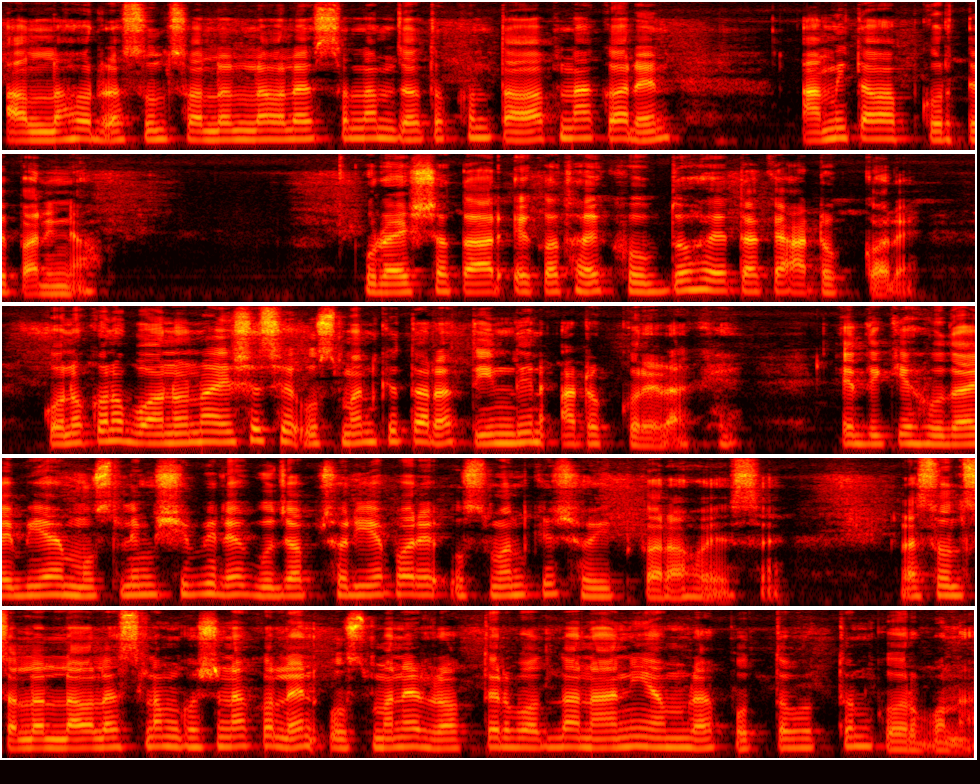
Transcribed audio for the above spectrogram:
আল্লাহর রাসুল সাল্লাহ আলাইসাল্লাম যতক্ষণ তাওয়াফ না করেন, আমি তাওয়াফ করতে পারি না। কুরাইশা তার একথায় ক্ষুব্ধ হয়ে তাকে আটক করে। কোনো কোনো বর্ণনা এসেছে উসমানকে তারা তিন দিন আটক করে রাখে। এদিকে হুদাইবিয়া মুসলিম শিবিরে গুজব ছড়িয়ে পড়ে উসমানকে শহীদ করা হয়েছে। রাসুল সাল্লাহ আলাইসলাম ঘোষণা করলেন, উসমানের রক্তের বদলা না নিয়ে আমরা প্রত্যাবর্তন করব না।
